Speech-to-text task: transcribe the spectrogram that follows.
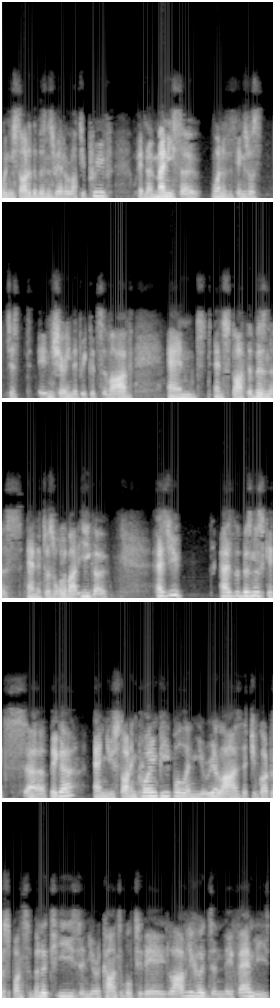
when we started the business, we had a lot to prove. We had no money, so one of the things was just ensuring that we could survive and and start the business. And it was all about ego. As you as the business gets uh, bigger and you start employing people and you realize that you've got responsibilities and you're accountable to their livelihoods and their families,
